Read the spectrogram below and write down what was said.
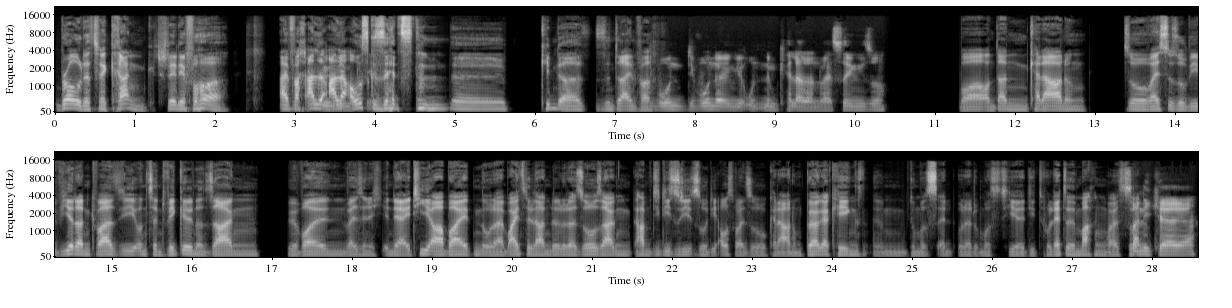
Bro, das wäre krank. Stell dir vor. Einfach alle, Irgendwie- alle ausgesetzten äh, Kinder sind da einfach. Die wohnen, die wohnen da irgendwie unten im Keller dann, weißt du, irgendwie so. Boah, und dann, keine Ahnung, so, weißt du, so wie wir dann quasi uns entwickeln und sagen, wir wollen, weiß ich nicht, in der IT arbeiten oder im Einzelhandel oder so, sagen, haben die, die so- die Auswahl, so, keine Ahnung, Burger King, ähm, du musst, oder du musst hier die Toilette machen, weißt du? Sunnycare, ja.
